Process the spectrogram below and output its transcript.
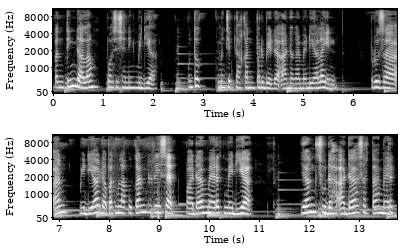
penting dalam positioning media. Untuk menciptakan perbedaan dengan media lain, perusahaan media dapat melakukan riset pada merek media yang sudah ada serta merek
